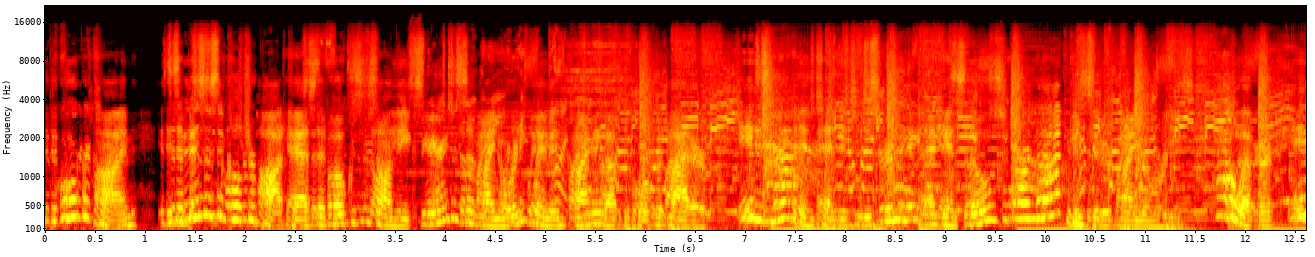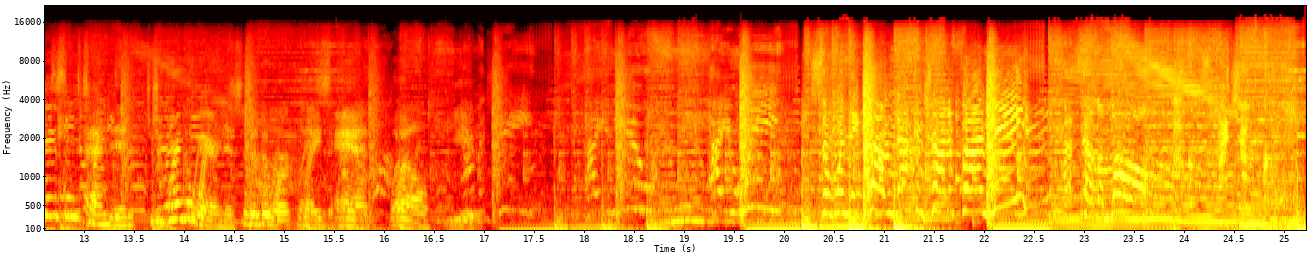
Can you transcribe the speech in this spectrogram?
The Corporate Climb is a business and culture podcast that focuses on the experiences of minority women climbing up the corporate ladder. It is not intended to discriminate against those who are not considered minorities. However, it is intended to bring awareness to the workplace and, well, you. So when they come knocking trying to find me, I tell them all.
